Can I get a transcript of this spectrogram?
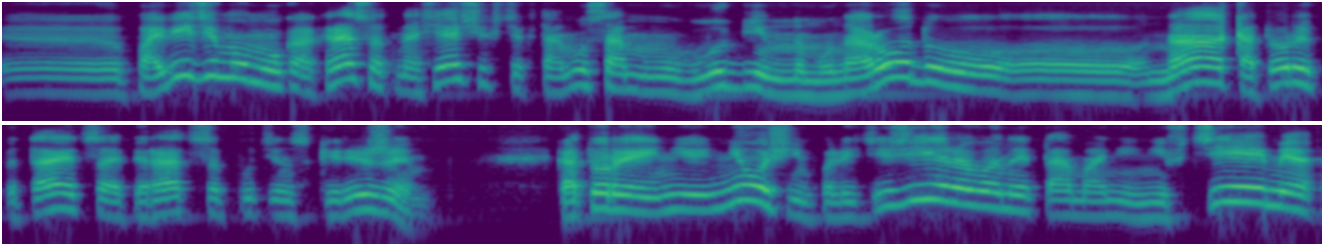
по-видимому, как раз относящихся к тому самому глубинному народу, на который пытается опираться путинский режим которые не, не очень политизированы, там они не в теме.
